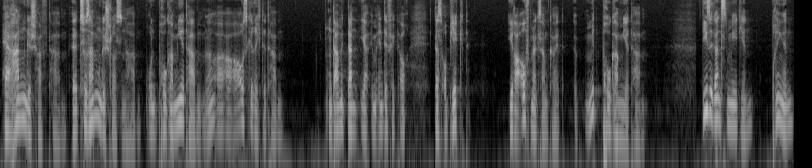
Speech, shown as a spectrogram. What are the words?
herangeschafft haben, äh, zusammengeschlossen haben und programmiert haben, ne, ausgerichtet haben und damit dann ja im Endeffekt auch das Objekt ihrer Aufmerksamkeit äh, mitprogrammiert haben. Diese ganzen Medien bringen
